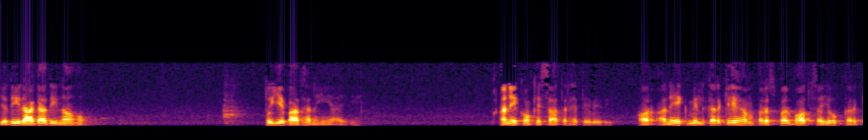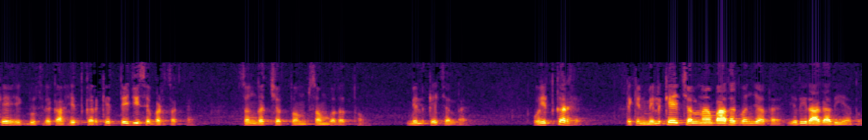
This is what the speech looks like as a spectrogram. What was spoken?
यदि रागादि ना हो तो ये बाधा नहीं आएगी। अनेकों के साथ रहते हुए भी। और अनेक मिलकर के हम परस्पर बहुत सहयोग करके एक दूसरे का हित करके तेज़ी से बढ़ सकते हैं। संगच्छत्व, संवदत्व। मिलके चल रहा है। वो हितकर है, लेकिन मिलके चलना बाधक बन जाता है, यदि राग आदि है तो।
